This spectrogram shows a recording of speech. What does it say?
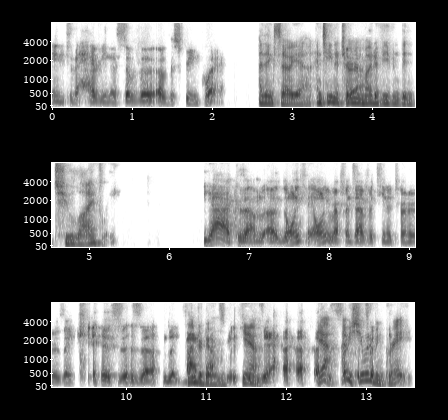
into the heaviness of the of the screenplay. I think so, yeah. And Tina Turner yeah. might have even been too lively. Yeah, because um, uh, the only thing, only reference I have for Tina Turner is like is, is uh, like Thunderdome. Yeah, yeah, yeah. I mean, she would have been great.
